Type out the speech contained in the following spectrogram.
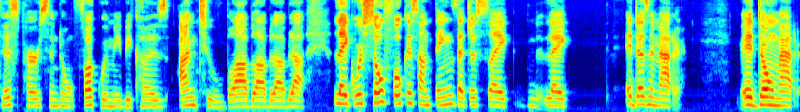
this person don't fuck with me because I'm too blah blah blah blah. Like we're so focused on things that just like like it doesn't matter. It don't matter.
